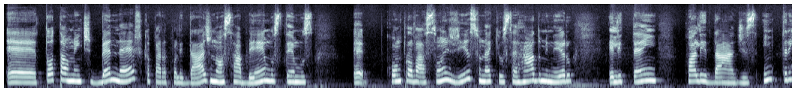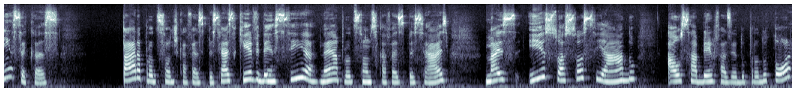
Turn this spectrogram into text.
é, totalmente benéfica para a qualidade, nós sabemos, temos é, comprovações disso, né? Que o Cerrado Mineiro, ele tem qualidades intrínsecas para a produção de cafés especiais, que evidencia, né, a produção dos cafés especiais, mas isso associado ao saber fazer do produtor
